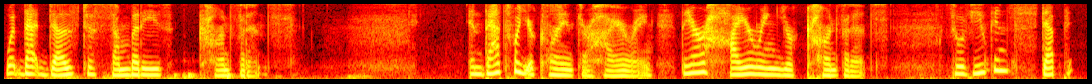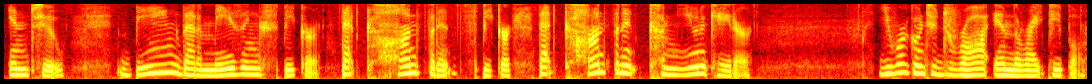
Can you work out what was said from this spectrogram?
what that does to somebody's confidence? And that's what your clients are hiring. They are hiring your confidence. So if you can step into being that amazing speaker, that confident speaker, that confident communicator, you are going to draw in the right people.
